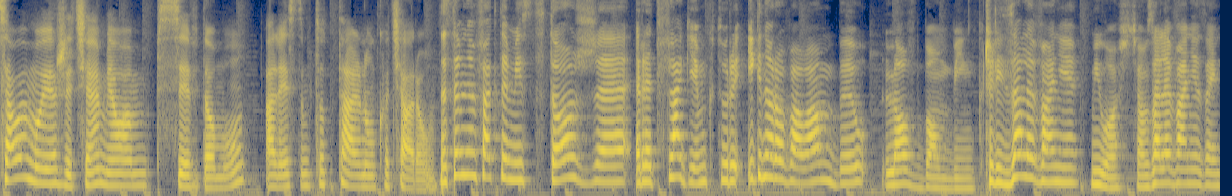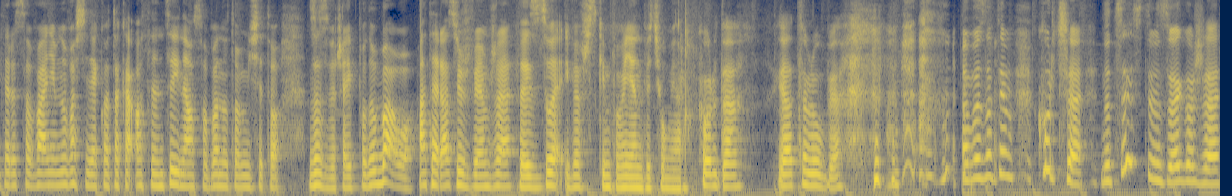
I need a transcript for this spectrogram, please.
Całe moje życie miałam psy w domu, ale jestem totalną kociarą. Następnym faktem jest to, że red flagiem, który ignorowałam, był love bombing, czyli zalewanie miłością, zalewanie zainteresowaniem. No właśnie, jako taka atencyjna osoba, no to mi się to zazwyczaj podobało. A teraz już wiem, że to jest złe i we wszystkim powinien być umiar. Kurde, ja to lubię. A poza tym, kurczę, no co jest z tym złego, że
